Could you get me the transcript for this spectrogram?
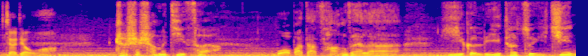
教教我，这是什么计策啊？我把它藏在了一个离他最近。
